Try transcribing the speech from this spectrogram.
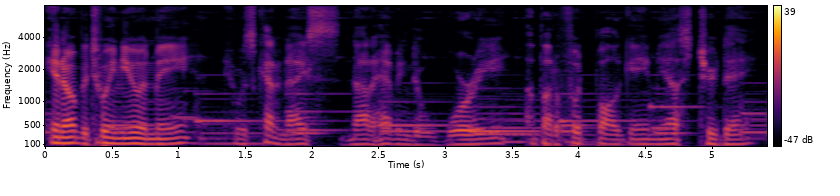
You know, between you and me, it was kind of nice not having to worry about a football game yesterday.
